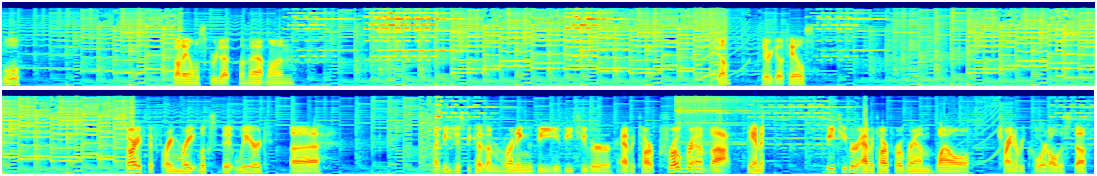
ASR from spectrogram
oh. Thought I almost screwed up on that one. Jump. There we go, Tails. Sorry if the frame rate looks a bit weird. Uh, might be just because I'm running the VTuber avatar program. Ah, damn it. VTuber avatar program while trying to record all this stuff.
